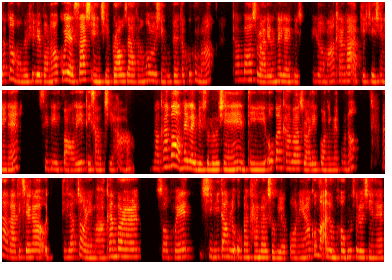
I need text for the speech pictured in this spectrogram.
laptop မှာပဲဖြစ်ဖြစ်ပေါ့နော်ကိုယ့်ရဲ့ search engine browser ဒါမှမဟုတ်လို့ရှင် Google တစ်ခုခုမှာ Canva ဆိုတာလေးကိုနှိပ်လိုက်ပြီးပြီးတော့မှ Canva application လေးနဲ့ CV file လေးတိဆောက်ကြည့်ဟာ။ဒီမှာ Canva ကိုနှိပ်လိုက်ပြီဆိုလို့ရှိရင်ဒီ open Canva ဆိုတာလေးပေါ်နေမယ်ပေါ့နော် အဲ့ဒါကဒီချက်ကဒီ laptop ထဲမှာ Canva software ရှိပြီးသားမလို့ open Canva ဆိုပြီးတော့ပေါ်နေတာကိုမှအဲ့လိုမဟုတ်ဘူးဆိုလို့ရှိရင်လည်း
